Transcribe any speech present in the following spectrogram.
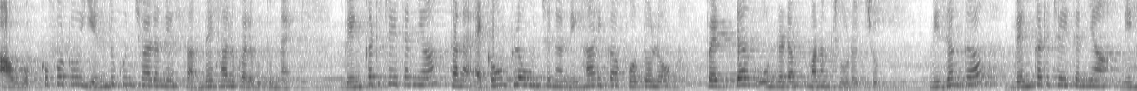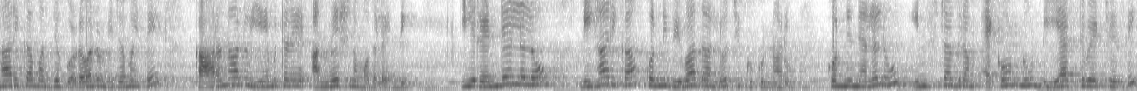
ఆ ఒక్క ఫోటో ఎందుకు ఉంచాడనే సందేహాలు కలుగుతున్నాయి. వెంకట చైతన్య తన అకౌంట్లో ఉంచిన నిహారిక ఫోటోలో పెద్ద ఉండడం మనం చూడొచ్చు. నిజంగా వెంకట చైతన్య నిహారిక మధ్య గొడవలు నిజమైతే కారణాలు ఏమిటనే అన్వేషణ మొదలైంది. ఈ రెండేళ్ళలో నిహారిక కొన్ని వివాదాల్లో చిక్కుకున్నారు. కొన్ని నెలలు ఇన్స్టాగ్రామ్ అకౌంట్ను డీయాక్టివేట్ చేసి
